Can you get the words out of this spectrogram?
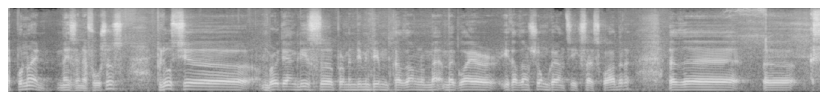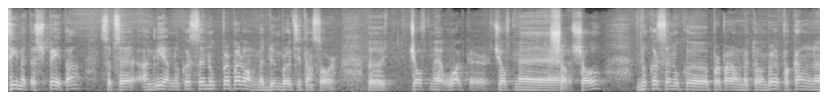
e punojnë mesin e fushës, plus që mbrojtja e Anglisë për mendimin tim ka dhënë, Maguire i ka dhënë shumë garanci kësaj skuadre, edhe kthimet e shpejta, sepse Anglia nuk është se nuk përparon me dy mbrojtësit anësorë, qoftë me Walker, qoftë me Shaw, nuk është se nuk përparon me këta emra, po kanë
